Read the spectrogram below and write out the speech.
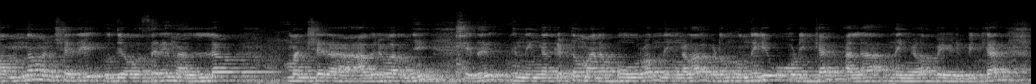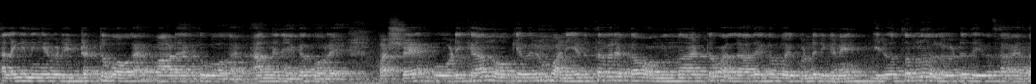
വന്ന മനുഷ്യർ ഉദ്യോഗസ്ഥർ നല്ല മനുഷ്യരാ. അവർ പറഞ്ഞ് ഇത് നിങ്ങൾക്കിട്ട് മനഃപൂർവം നിങ്ങളെ ഇവിടെ ഒന്നുകിൽ ഓടിക്കാൻ അല്ല നിങ്ങളെ പേടിപ്പിക്കാൻ അല്ലെങ്കിൽ നിങ്ങൾ ഇവിടെ ഇട്ടിട്ട് പോകാൻ വാടകയ്ക്ക് പോകാൻ അങ്ങനെയൊക്കെ കുറേ. പക്ഷേ ഓടിക്കാൻ നോക്കിയവരും പണിയെടുത്തവരൊക്കെ ഒന്നൊന്നായിട്ടും അല്ലാതെയൊക്കെ പോയിക്കൊണ്ടിരിക്കണേ. ഇരുപത്തൊന്ന് കൊല്ലമായിട്ട് ദൈവസഹായത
